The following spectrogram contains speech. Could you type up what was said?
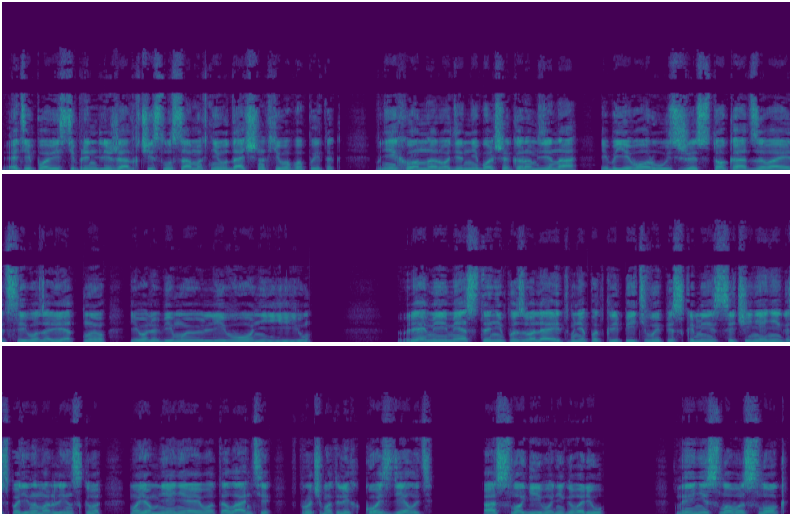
Эти повести принадлежат к числу самых неудачных его попыток. В них он народен не больше Карамзина, ибо его Русь жестоко отзывается его заветную, его любимую Ливонию. Время и место не позволяет мне подкрепить выписками из сочинений господина Марлинского мое мнение о его таланте, впрочем, это легко сделать. О слоге его не говорю. Ныне слово «слог»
